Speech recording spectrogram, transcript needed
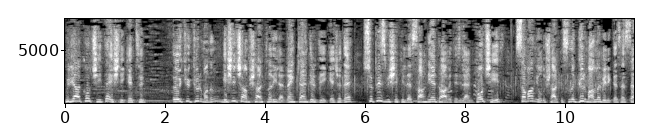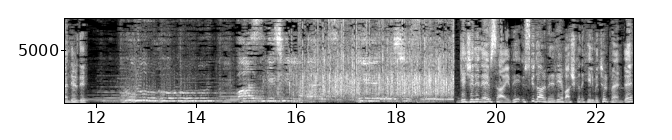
Hülya Koçyiğit'e eşlik etti. Öykü Gürman'ın Yeşilçam şarkılarıyla renklendirdiği gecede sürpriz bir şekilde sahneye davet edilen Koçyiğit, Samanyolu şarkısını Gürman'la birlikte seslendirdi. Ruhun vazgeçilmez bir ışıksın. Gecenin ev sahibi Üsküdar Belediye Başkanı Hilmi Türkmen de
